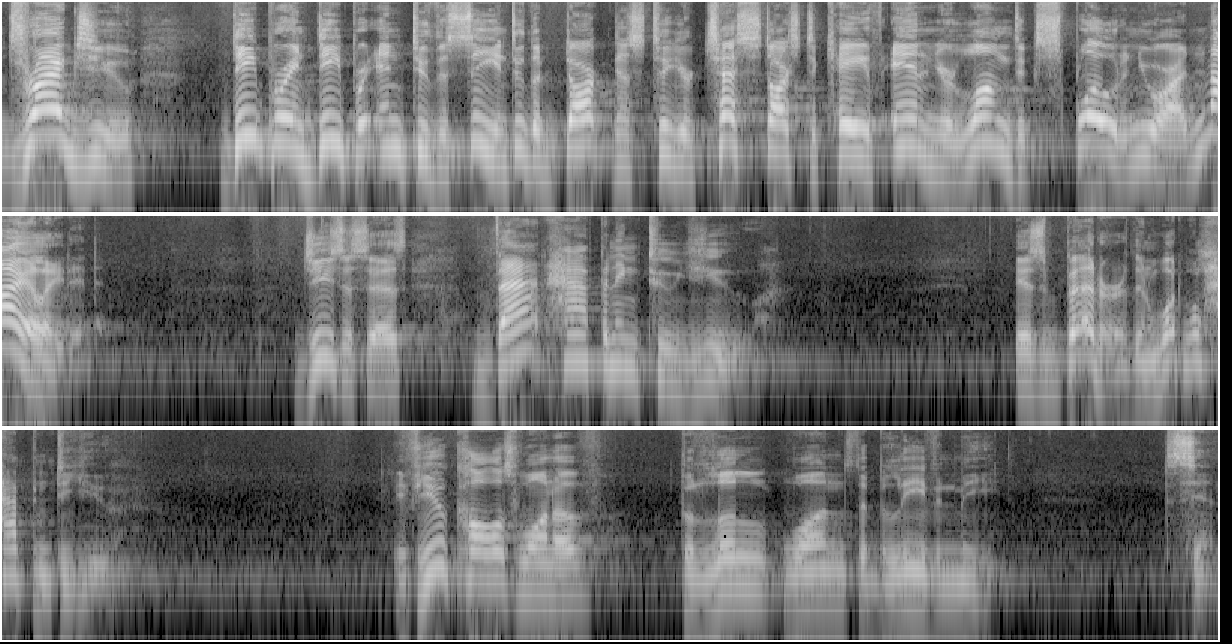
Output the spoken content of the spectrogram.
drags you deeper and deeper into the sea, into the darkness, till your chest starts to cave in and your lungs explode and you are annihilated. Jesus says, that happening to you is better than what will happen to you if you cause one of the little ones that believe in me to sin.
